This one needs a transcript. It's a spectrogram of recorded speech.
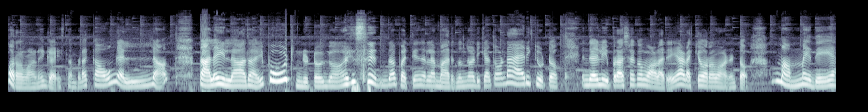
കുറവാണ് ഗായ്സ് നമ്മുടെ കവുങ്ങെല്ലാം തലയില്ലാതായി പോയിട്ടുണ്ട് കേട്ടോ ഗായ്സ് എന്താ പറ്റിയെന്നല്ല മരുന്നൊന്നും അടിക്കാത്തതുകൊണ്ടായിരിക്കും കേട്ടോ എന്തായാലും ഈ പ്രാവശ്യമൊക്കെ വളരെ അടയ്ക്ക കുറവാണ്. കേട്ടോ അപ്പം അമ്മ ഇതേ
